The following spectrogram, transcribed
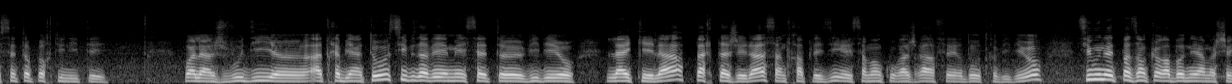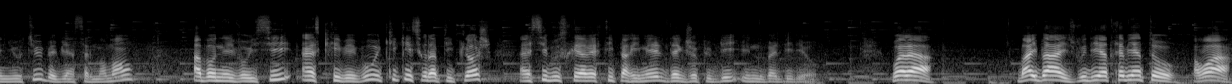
cette opportunité. Voilà, je vous dis euh, à très bientôt. Si vous avez aimé cette euh, vidéo, likez-la, partagez-la, ça me fera plaisir et ça m'encouragera à faire d'autres vidéos. Si vous n'êtes pas encore abonné à ma chaîne YouTube, eh bien c'est le moment abonnez-vous ici, inscrivez-vous et cliquez sur la petite cloche, ainsi vous serez averti par email dès que je publie une nouvelle vidéo. Voilà, bye bye, je vous dis à très bientôt, au revoir.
